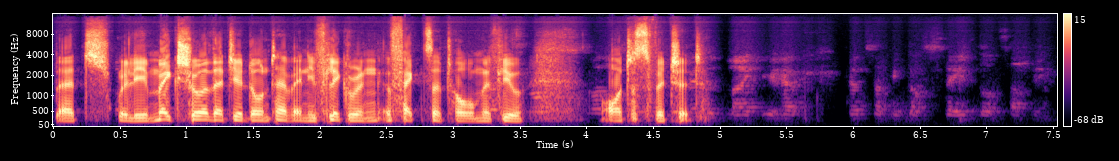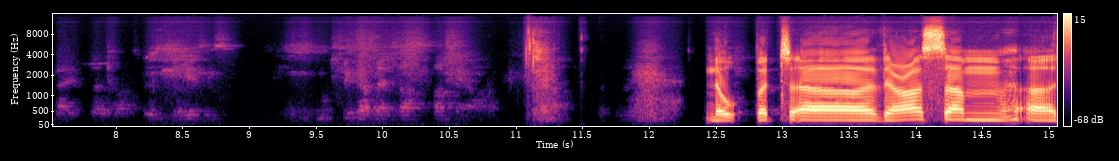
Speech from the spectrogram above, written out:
that really makes sure that you don't have any flickering effects at home if you auto switch it. No, but uh, there are some uh,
